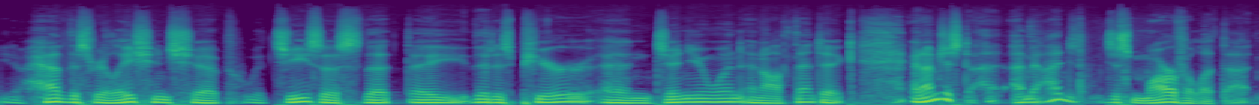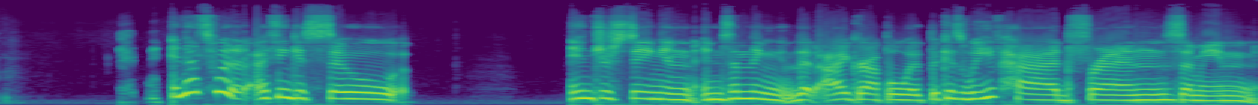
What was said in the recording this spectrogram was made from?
you know have this relationship with Jesus that they that is pure and genuine and authentic. And I'm just I mean I just marvel at that. And that's what I think is so interesting and, and something that I grapple with because we've had friends, I mean,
